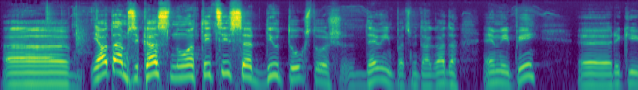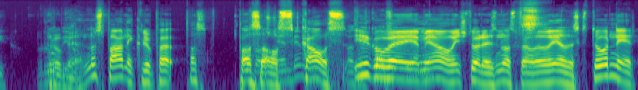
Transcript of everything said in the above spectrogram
Uh, jautājums ir, kas noticis ar 2019. gada MVP uh, Rikiju Rubio? Rubio. Nu, Spānija kļuva pa, pas, pasaules kausa ieguvējiem, jā, viņš toreiz nospēlēja lielisku turnīru.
